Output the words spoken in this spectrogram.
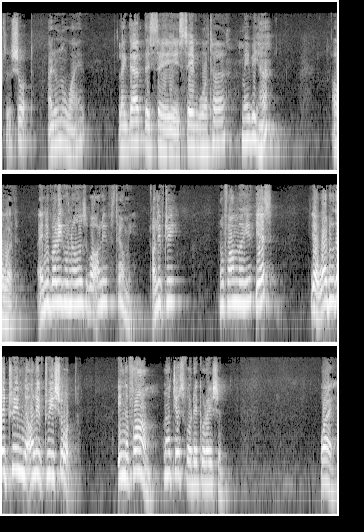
so short. I don't know why. Like that, they say save water, maybe, huh? Or what? Anybody who knows about olives, tell me. Olive tree? No farmer here? Yes? Yeah, why do they trim the olive tree short? In the farm, not just for decoration. Why?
